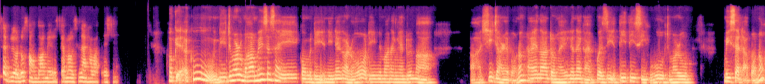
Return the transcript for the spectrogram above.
ဆက်ပြီးတော့လှုပ်ဆောင်သွားမယ်လို့ဆရာမတို့စဉ်းစားထားပါတယ်ရှင်။ဟုတ်ကဲ့အခုဒီကျမတို့မဟာမိတ်ဆက်ဆံရေးကော်မတီအနေနဲ့ကတော့ဒီမြန်မာနိုင်ငံတွင်းမှာအာရှိကြရဲပေါ့နော်။တိုင်းသားဒေါ်လာရေးလက်နက်ကိုင်ဖွဲ့စည်းအသီးသီးစီကိုကျမတို့မိတ်ဆက်တာပေါ့နော်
